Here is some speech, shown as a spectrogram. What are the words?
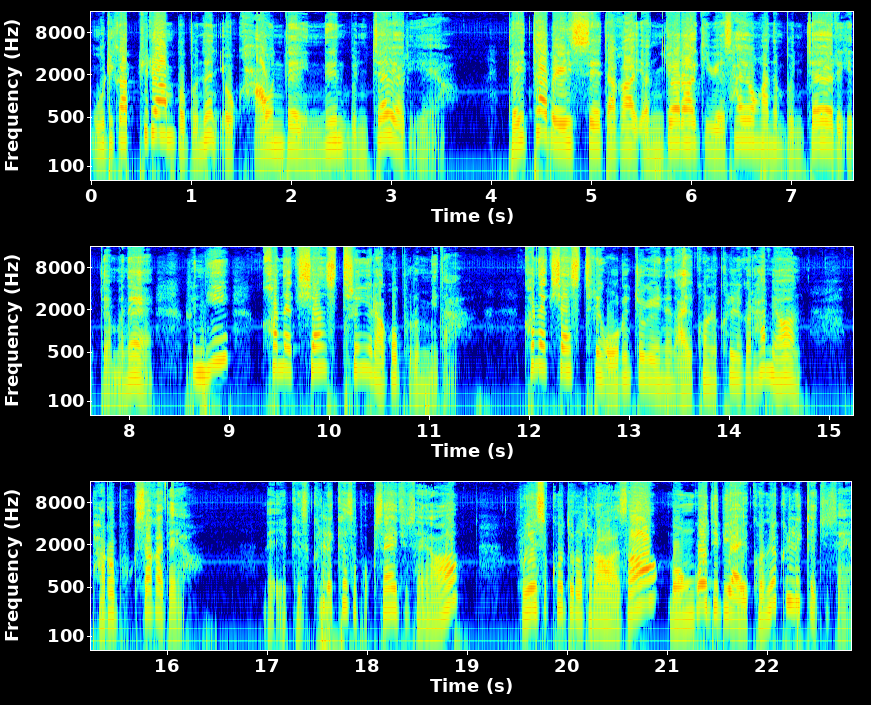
우리가 필요한 부분은 요 가운데 있는 문자열이에요. 데이터베이스에다가 연결하기 위해 사용하는 문자열이기 때문에 흔히 커넥션 스트링이라고 부릅니다. 커넥션 스트링 오른쪽에 있는 아이콘을 클릭을 하면 바로 복사가 돼요. 네, 이렇게 해서 클릭해서 복사해 주세요. VS 코드로 돌아와서 몽고DB 아이콘을 클릭해 주세요.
